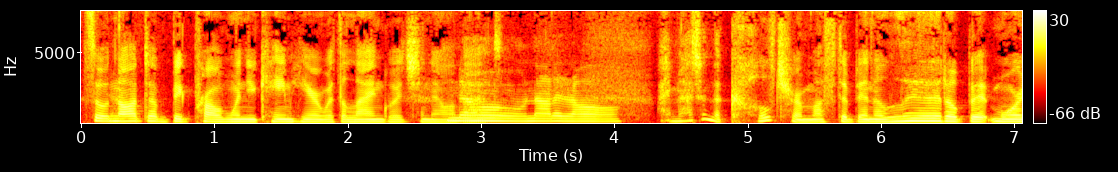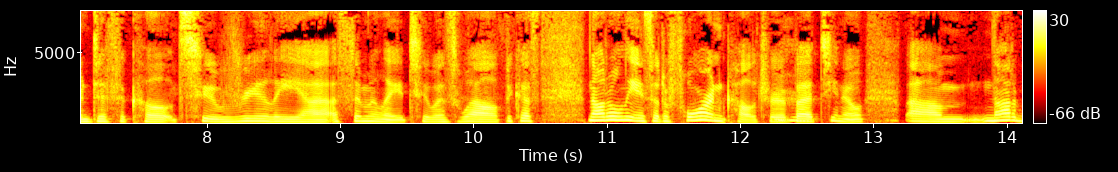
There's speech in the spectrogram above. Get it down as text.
So not a big problem when you came here with the language and all that. no, not at all. I imagine the culture must have been a little bit more difficult to really uh, assimilate to as well, because not only is it a foreign culture, Mm-hmm. but you know, um, not a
